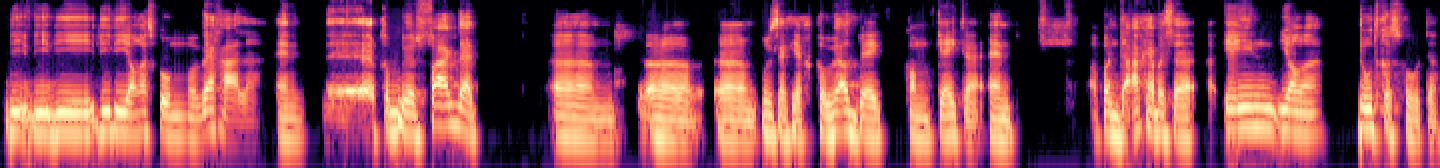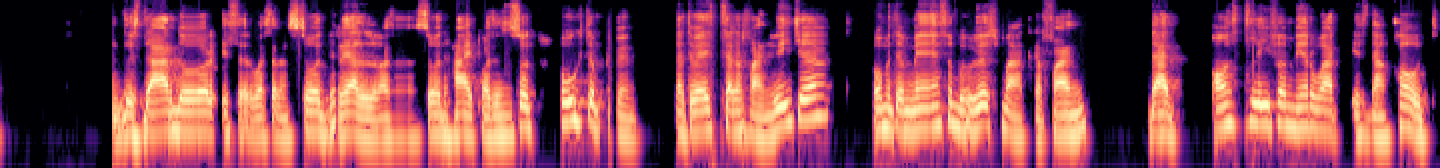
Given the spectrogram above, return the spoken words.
die die, die, die die jongens komen weghalen. En het gebeurt vaak dat um, uh, um, hoe zeg je, geweld bij komt kijken. En op een dag hebben ze één jongen doodgeschoten. Dus daardoor is er, was er een soort rel, was een soort hype, was een soort hoogtepunt. Dat wij zeggen van, weet je, we moeten mensen bewust maken van dat ons leven meer waard is dan goud.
